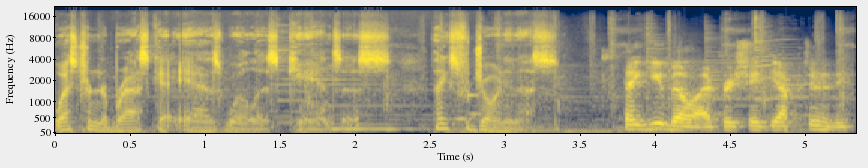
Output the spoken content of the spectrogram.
western Nebraska, as well as Kansas. Thanks for joining us. Thank you, Bill. I appreciate the opportunity.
